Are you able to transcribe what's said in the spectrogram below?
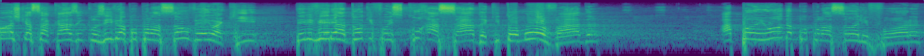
eu acho que essa casa, inclusive a população veio aqui, teve vereador que foi escorraçado aqui, tomou ovada, apanhou da população ali fora,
